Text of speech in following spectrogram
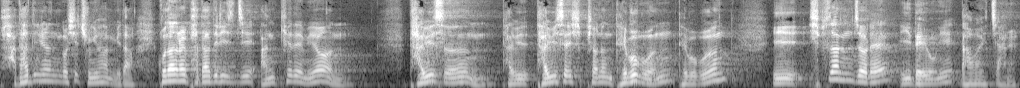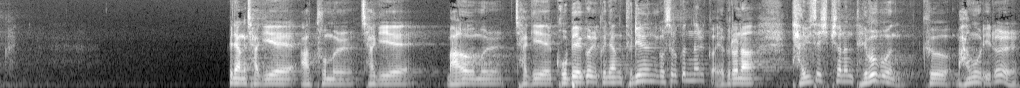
받아들이는 것이 중요합니다. 고난을 받아들이지 않게 되면 다윗은 다윗, 다윗의 시편은 대부분 대부분 이 13절에 이 내용이 나와 있지 않을 거예요. 그냥 자기의 아픔을 자기의 마음을 자기의 고백을 그냥 드리는 것으로 끝날 거예요. 그러나 다윗의 시편은 대부분 그 망우리를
